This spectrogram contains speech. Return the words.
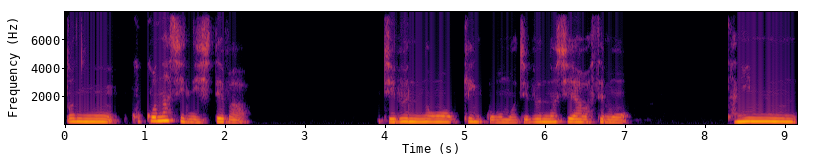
当にここなしにしては自分の健康も自分の幸せも他人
